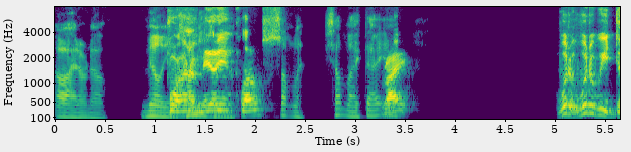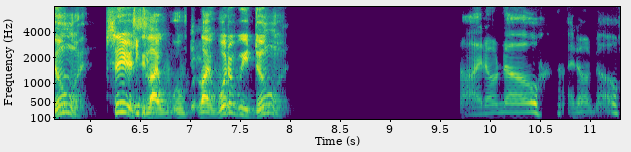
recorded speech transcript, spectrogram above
Oh, I don't know. Million. 400 million close? Something like, something like that. Yeah. Right. What, what are we doing? Seriously, like, like, what are we doing? I don't know. I don't know.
